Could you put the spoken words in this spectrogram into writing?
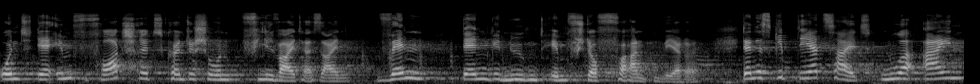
und der Impffortschritt könnte schon viel weiter sein, wenn denn genügend Impfstoff vorhanden wäre. Denn es gibt derzeit nur ein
